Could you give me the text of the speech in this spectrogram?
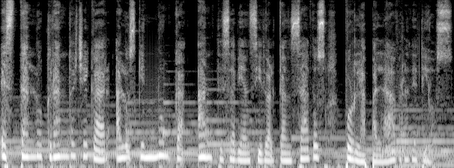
están logrando llegar a los que nunca antes habían sido alcanzados por la palabra de Dios.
